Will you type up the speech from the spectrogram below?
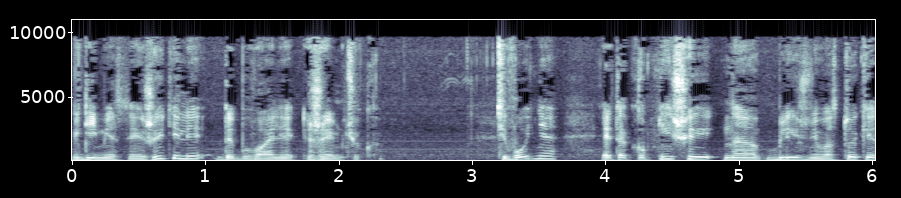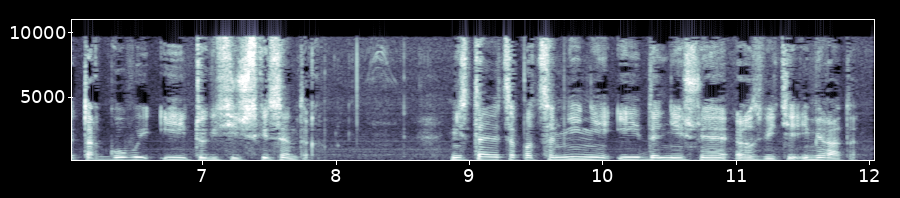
где местные жители добывали жемчуг. Сегодня это крупнейший на Ближнем Востоке торговый и туристический центр. Не ставится под сомнение и дальнейшее развитие Эмирата –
